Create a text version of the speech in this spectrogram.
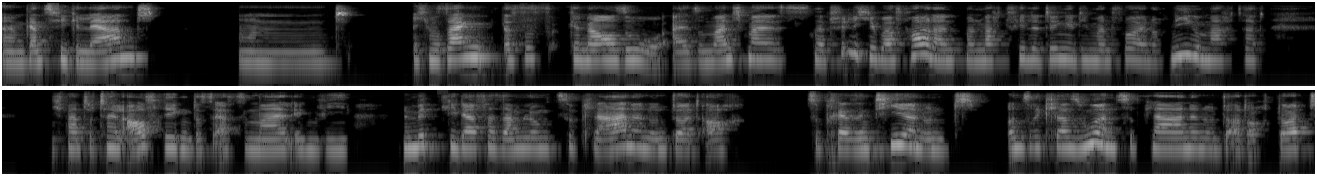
ähm, ganz viel gelernt. Und ich muss sagen, es ist genau so. Also manchmal ist es natürlich überfordernd. Man macht viele Dinge, die man vorher noch nie gemacht hat. Ich fand total aufregend, das erste Mal irgendwie eine Mitgliederversammlung zu planen und dort auch zu präsentieren und unsere Klausuren zu planen und dort auch dort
